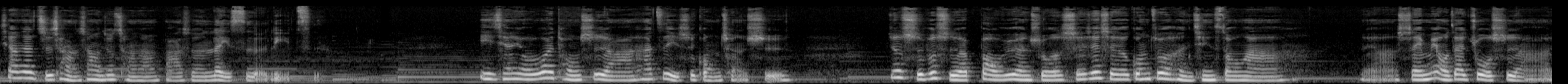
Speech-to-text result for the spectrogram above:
像在职场上，就常常发生类似的例子。以前有一位同事啊，他自己是工程师，就时不时的抱怨说谁谁谁的工作很轻松啊，对啊，谁没有在做事啊？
